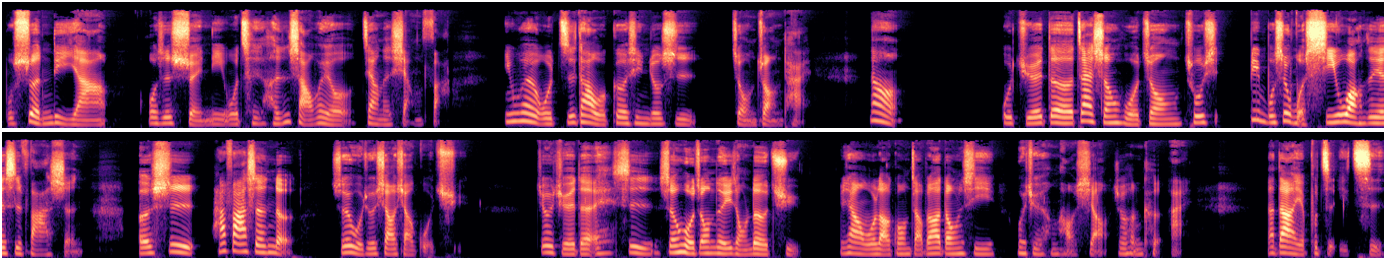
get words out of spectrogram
不顺利呀，或是水逆，我很少会有这样的想法，因为我知道我个性就是这种状态。那。我觉得在生活中出现，并不是我希望这些事发生，而是它发生了，所以我就笑笑过去，就觉得哎，是生活中的一种乐趣。就像我老公找不到东西，我会觉得很好笑，就很可爱。那当然也不止一次，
